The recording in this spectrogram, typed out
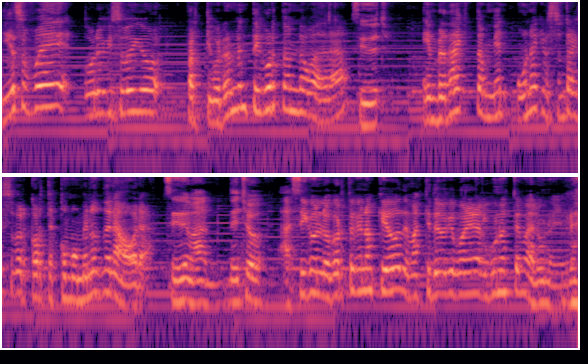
Y eso fue un episodio particularmente corto en la cuadrada. Sí, de hecho. En verdad es también una soundtrack es súper corto, es como menos de una hora. Sí, de más. De hecho, así con lo corto que nos quedó, de más que tengo que poner algunos temas del uno, yo creo.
